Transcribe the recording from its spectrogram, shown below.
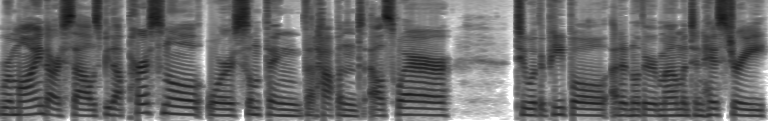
remind ourselves, be that personal or something that happened elsewhere to other people at another moment in history,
